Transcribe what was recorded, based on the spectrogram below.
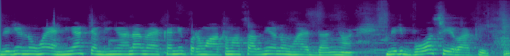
ਮੇਰੀਆਂ ਨੂੰਹਾਂ ਇੰਨੀਆਂ ਚੰਗੀਆਂ ਨਾ ਮੈਂ ਕਹਿੰਦੀ ਪ੍ਰਮਾਤਮਾ ਸਭ ਦੀਆਂ ਨੂੰਹਾਂ ਇਦਾਂ ਦੀਆਂ। ਮੇਰੀ ਬਹੁਤ ਸੇਵਾ ਕੀਤੀ।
